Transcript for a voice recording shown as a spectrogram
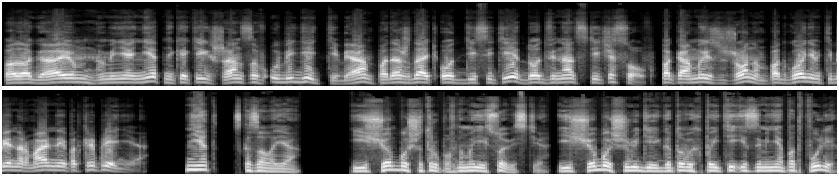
«Полагаю, у меня нет никаких шансов убедить тебя подождать от 10 до 12 часов, пока мы с Джоном подгоним тебе нормальные подкрепления». «Нет», — сказала я, еще больше трупов на моей совести, еще больше людей, готовых пойти из-за меня под пули.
